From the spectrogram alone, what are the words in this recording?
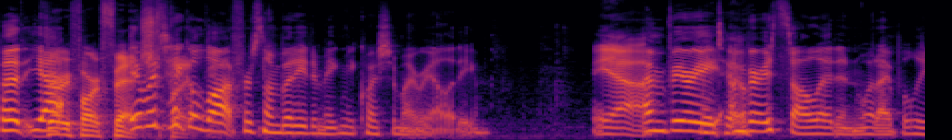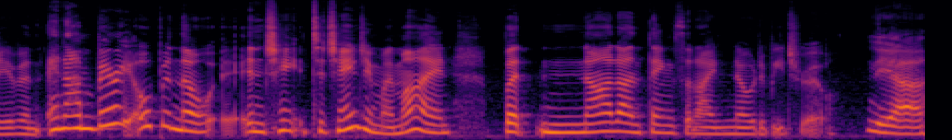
But yeah, Very far-fetched, It would take but- a lot for somebody to make me question my reality. yeah. I'm me very, too. I'm very solid in what I believe, and and I'm very open though in cha- to changing my mind, but not on things that I know to be true. yeah.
